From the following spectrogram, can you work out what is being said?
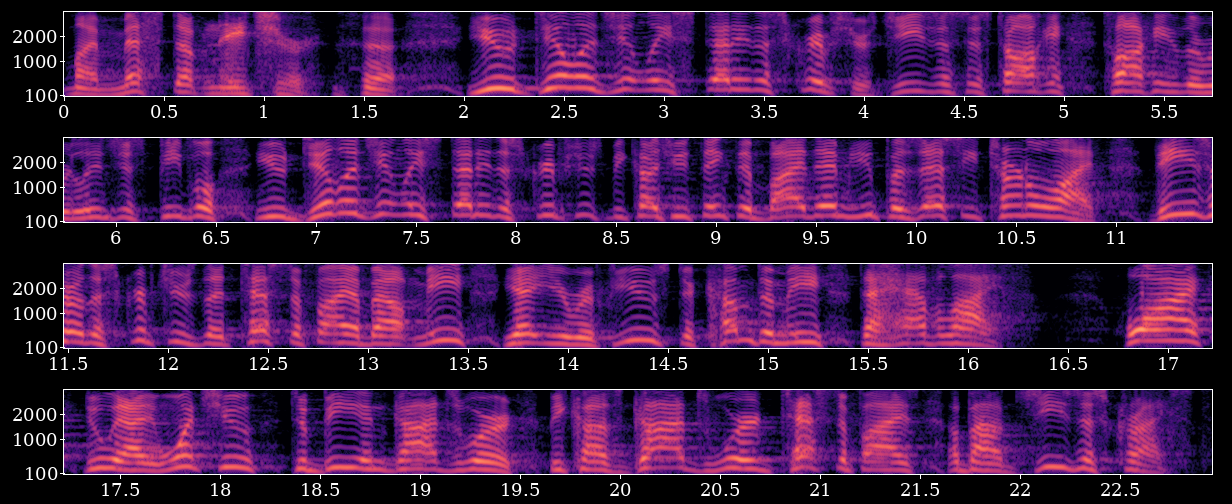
my messed up nature. you diligently study the Scriptures. Jesus is talking, talking to the religious people. You diligently study the Scriptures because you think that by them you possess eternal life. These are the Scriptures that testify about me, yet you refuse to come to me to have life. Why do I want you to be in God's Word? Because God's Word testifies about Jesus Christ.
